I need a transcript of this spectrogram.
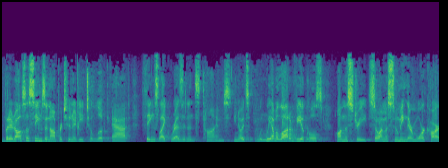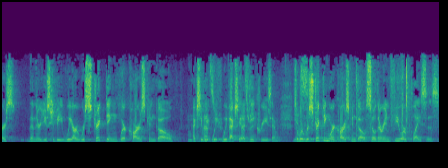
But it also seems an opportunity to look at things like residence times. You know, it's we have a lot of vehicles on the street, so I'm assuming there are more cars than there used to be. We are restricting where cars can go. Actually, we, we, have actually had a decrease. So we're restricting where cars can go, so they're in fewer places.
